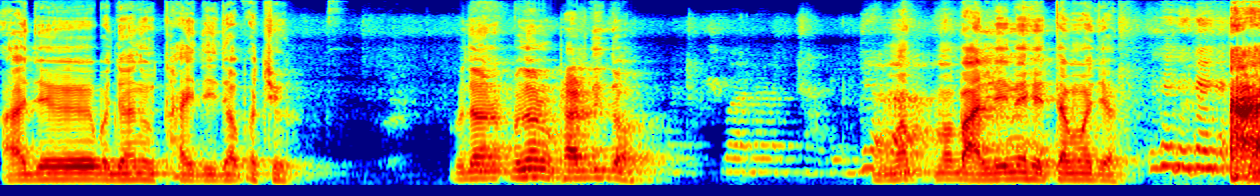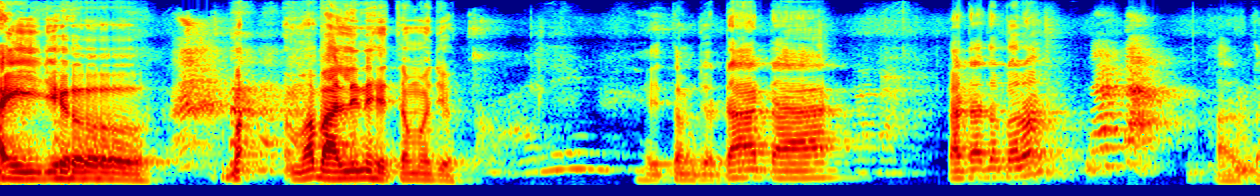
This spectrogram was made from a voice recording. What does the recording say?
આજે બધાને ઉઠાઈ દીધા પછી. બધાને બધાને ઉઠાડી દીધો? માં બાલીને હેતામાં જ. આઈ ગયો. માં બાલીને હેતામાં જ. હેતમ જો. ટાટા. ટાટા તો કરો. સારું તો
